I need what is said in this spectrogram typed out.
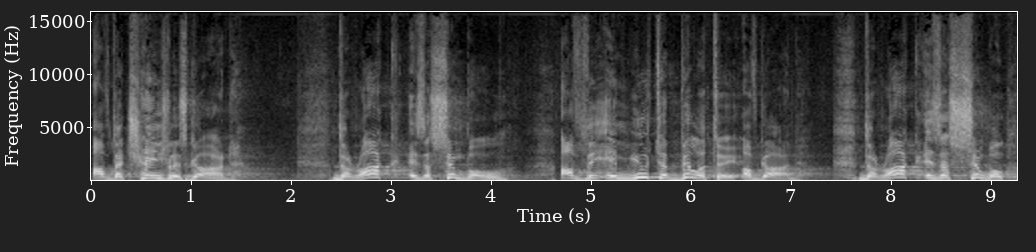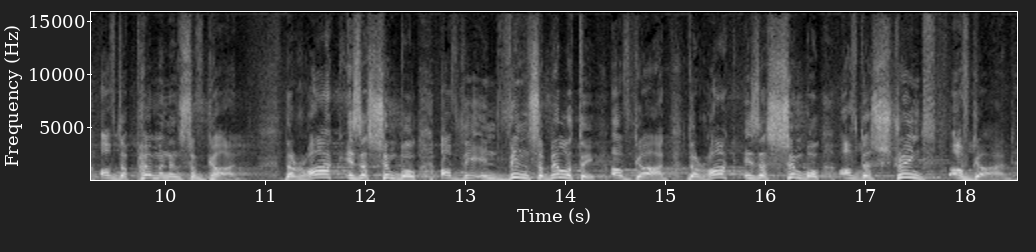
of the changeless God. The rock is a symbol of the immutability of God. The rock is a symbol of the permanence of God. The rock is a symbol of the invincibility of God. The rock is a symbol of the strength of God.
